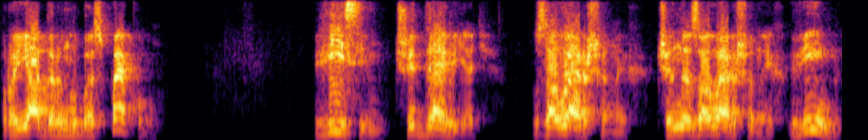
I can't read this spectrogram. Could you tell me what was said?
про ядерну безпеку 8 чи 9 завершених чи незавершених війн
